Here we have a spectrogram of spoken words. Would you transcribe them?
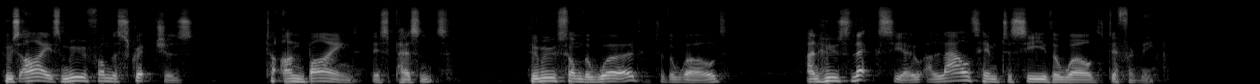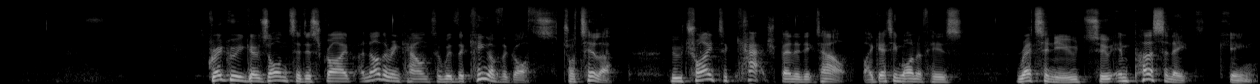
whose eyes move from the scriptures to unbind this peasant, who moves from the word to the world, and whose lectio allows him to see the world differently. Gregory goes on to describe another encounter with the king of the Goths, Totila, who tried to catch Benedict out by getting one of his retinue to impersonate king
